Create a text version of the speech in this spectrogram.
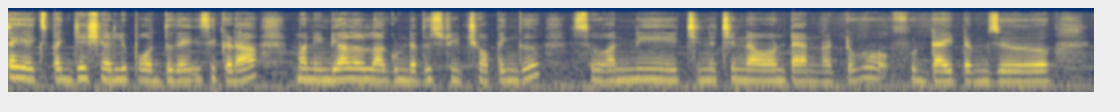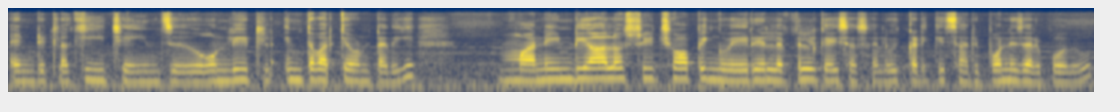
తెగ ఎక్స్పెక్ట్ చేసి వెళ్ళిపోవద్దు గైస్ ఇక్కడ మన ఇండియాలో లాగా ఉండదు స్ట్రీట్ షాపింగ్ సో అన్నీ చిన్న చిన్నవి ఉంటాయి అన్నట్టు. ఫుడ్ ఐటమ్స్ అండ్ ఇట్లా కీ చైన్స్ ఓన్లీ ఇట్లా ఇంతవరకే ఉంటుంది. మన ఇండియాలో స్ట్రీట్ షాపింగ్ వేరే లెవెల్ గైస్ అసలు ఇక్కడికి సరిపోనే సరిపోదు.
